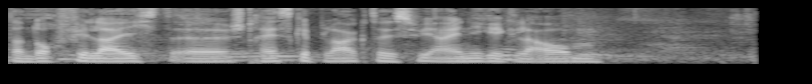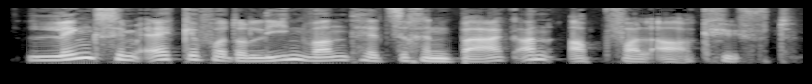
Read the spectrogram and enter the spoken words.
dann doch vielleicht äh, stressgeplagter ist, wie einige glauben. Links im Ecke von der Leinwand hat sich ein Berg an Abfall angehäuft.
